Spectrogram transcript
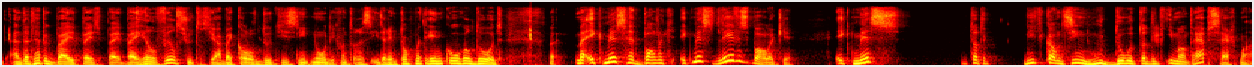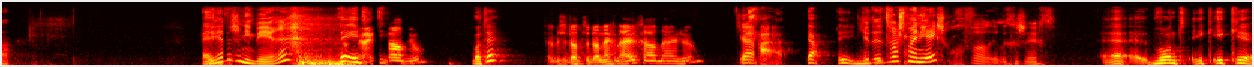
en dat heb ik bij, bij, bij, heel veel shooters. Ja, bij Call of Duty is het niet nodig, want er is iedereen toch met één kogel dood. Maar, maar ik mis het balkje. Ik mis het levensbalkje. Ik mis dat ik niet kan zien hoe dood dat ik iemand heb, zeg maar. En, die hebben ze niet meer, hè? Nee, die, wat hè? Hebben ze dat er dan echt uitgehaald daar zo? Ja, ja, ja, ja het was mij niet eens opgevallen, eerlijk gezegd. Uh, want ik, ik uh,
